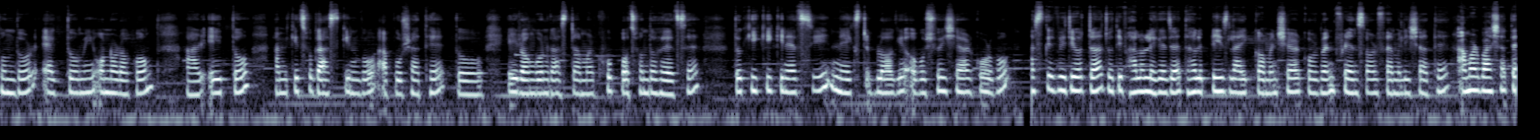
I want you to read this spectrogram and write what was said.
সুন্দর, একদমই অন্যরকম। আর এই তো আমি কিছু গাছ কিনবো আপুর সাথে। তো এই রঙ্গন গাছটা আমার খুব পছন্দ হয়েছে। তো কি কি কিনেছি নেক্সট ব্লগে অবশ্যই শেয়ার করব। আজকের ভিডিওটা যদি ভালো লেগে যায়, তাহলে প্লিজ লাইক কমেন্ট শেয়ার করবেন ফ্রেন্ডস অর ফ্যামিলির সাথে। আমার বাসাতে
